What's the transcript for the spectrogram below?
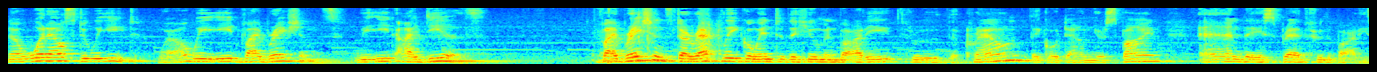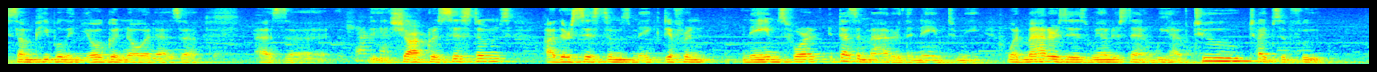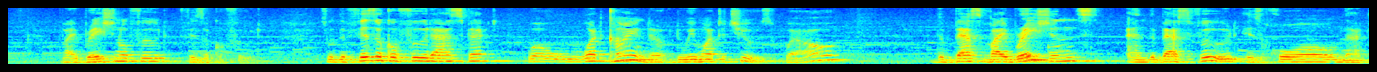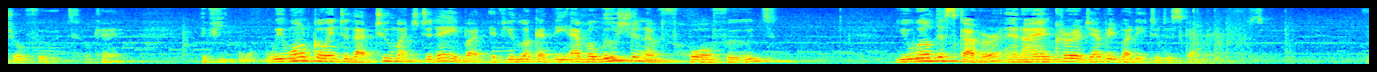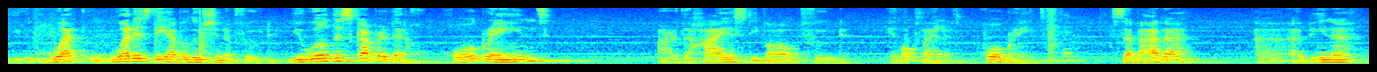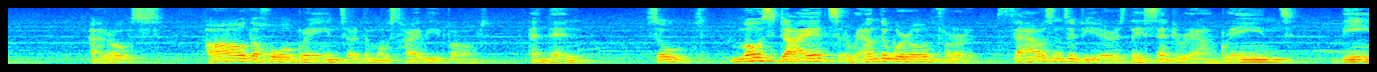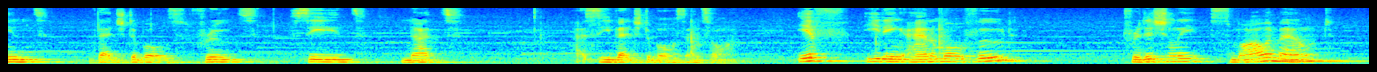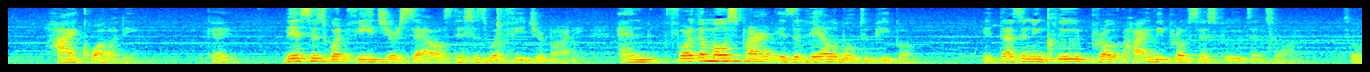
Now, what else do we eat? Well, we eat vibrations, we eat ideas. Vibrations directly go into the human body through the crown, they go down your spine, and they spread through the body. Some people in yoga know it as a, as a, the Chakra. chakra systems. Other systems make different names for it. It doesn't matter the name to me. What matters is we understand we have two types of food vibrational food, physical food. So the physical food aspect, well, what kind of, do we want to choose? Well, the best vibrations and the best food is whole natural foods, okay? If you, we won't go into that too much today, but if you look at the evolution of whole foods, you will discover, and I encourage everybody to discover, what, what is the evolution of food? You will discover that whole grains are the highest evolved food in Whole the planet. grains. Whole grains. Okay. Sabada, uh, avena, arroz, all the whole grains are the most highly evolved. And then, so most diets around the world for thousands of years, they center around grains, beans, vegetables, fruits, seeds, nuts, uh, sea vegetables, and so on. If eating animal food, traditionally small amount, high quality. Okay? This is what feeds your cells, this is what feeds your body. And for the most part is available to people. It doesn't include pro- highly processed foods and so on. So,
